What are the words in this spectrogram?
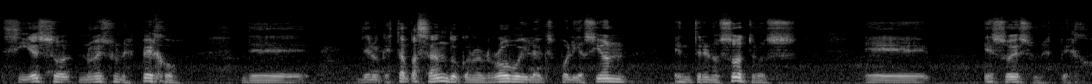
si eso no es un espejo de, lo que está pasando con el robo y la expoliación entre nosotros, eh, eso es un espejo.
